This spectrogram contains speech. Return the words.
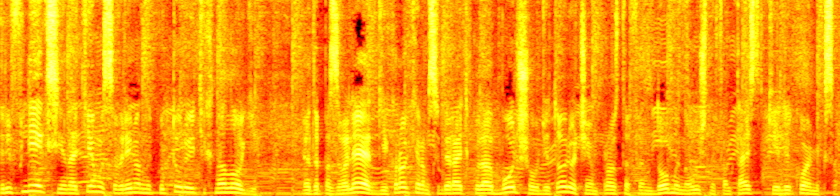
рефлексии на темы современной культуры и технологий. Это позволяет гик-рокерам собирать куда больше аудиторию, чем просто фэндомы научной фантастики или комиксов.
